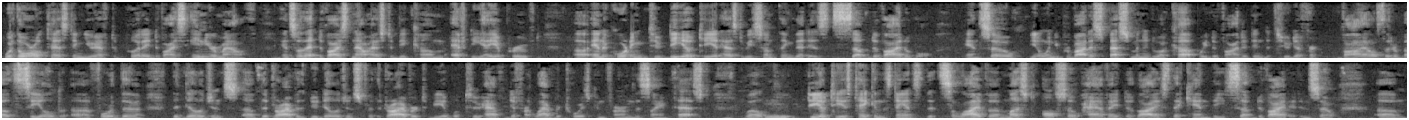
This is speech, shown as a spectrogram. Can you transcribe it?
With oral testing, you have to put a device in your mouth, and so that device now has to become FDA approved. Uh, and according to DOT, it has to be something that is subdividable. And so, you know, when you provide a specimen into a cup, we divide it into two different vials that are both sealed uh, for the, the diligence of the driver, the due diligence for the driver to be able to have different laboratories confirm the same test. Well, mm. DOT has taken the stance that saliva must also have a device that can be subdivided. And so, um,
